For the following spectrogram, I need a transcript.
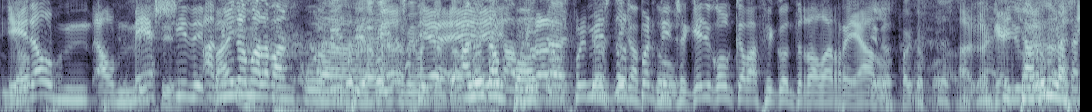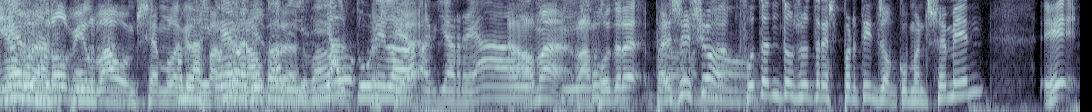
que era el, el Messi sí. Depay. A mi no me la van colar. A mi sí, a mi- a mi Hòstia, eh, A mi tampoc, Durant els primers dos partits, aquell gol que va fer contra la Real. Aquell contra el Bilbao, em sembla Amb que es va l'esquerra, fer un altre. I el túnel a Villarreal. Home, sí. Va fotre, però és Però això, no. foten dos o tres partits al començament eh,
